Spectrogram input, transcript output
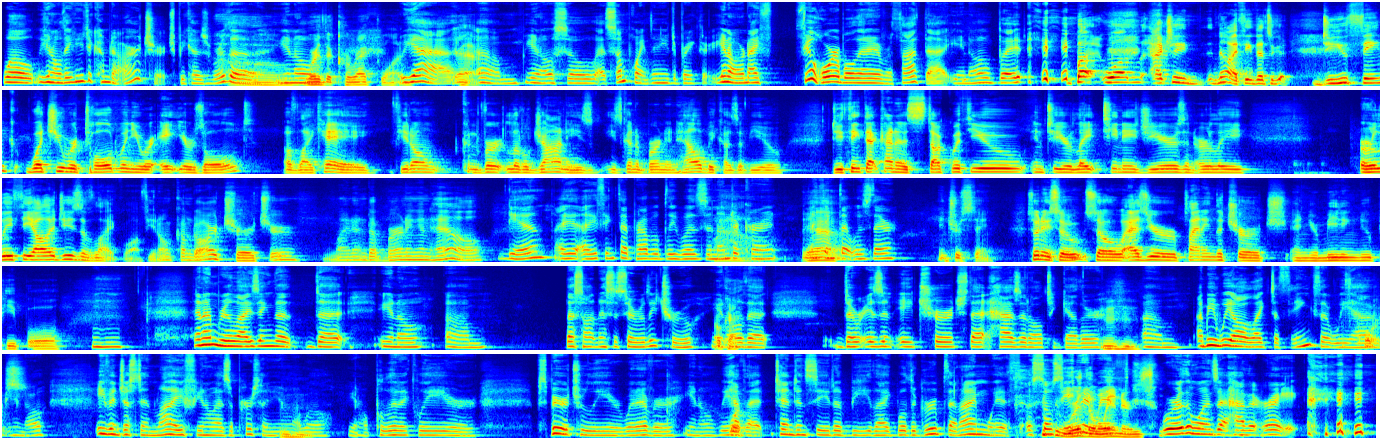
well you know they need to come to our church because we're the you Oh, know we're the correct one. yeah, Yeah. um you know so at some point they need to break their you know and i f- feel horrible that i ever thought that you know but but well actually no i think that's a good do you think what you were told when you were eight years old of like hey if you don't convert little johnny he's, he's going to burn in hell because of you do you think that kind of stuck with you into your late teenage years and early early theologies of like well if you don't come to our church you're might end up burning in hell Yeah, I, I think that probably was an undercurrent. Yeah. I think that was there. interesting so anyway so so as you're planning the church and you're meeting new people And I'm realizing that that, you know, um, that's not necessarily true. You Okay. know, that there isn't a church that has it all together. Mhm. Um, I mean, we all like to think that we have, course. you know, even just in life, you know, as a person, you know, Mhm. well, you know, politically or spiritually or whatever, you know, we have that tendency to be like, well, the group that I'm with, associated we're the with, winners we're the ones that have it right.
